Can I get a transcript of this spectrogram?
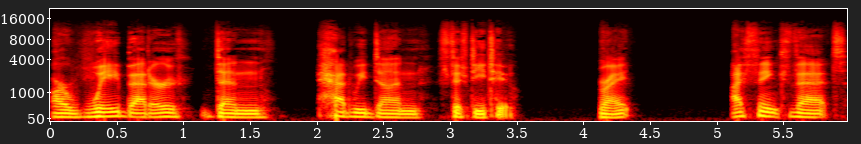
are way better than had we done 52, right? I think that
